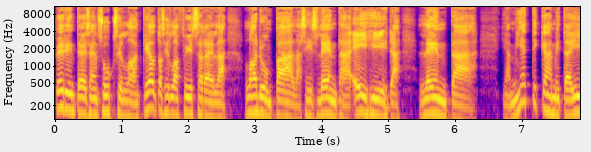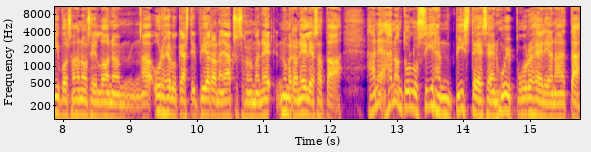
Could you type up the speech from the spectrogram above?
perinteisen suksillaan, keltaisilla fissereillä ladun päällä, siis lentää, ei hiihdä, lentää. Ja miettikää, mitä Iivo sanoi silloin uh, urheilukästi vieraana jaksossa numero 400. Hän, hän on tullut siihen pisteeseen huippurheilijana, että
